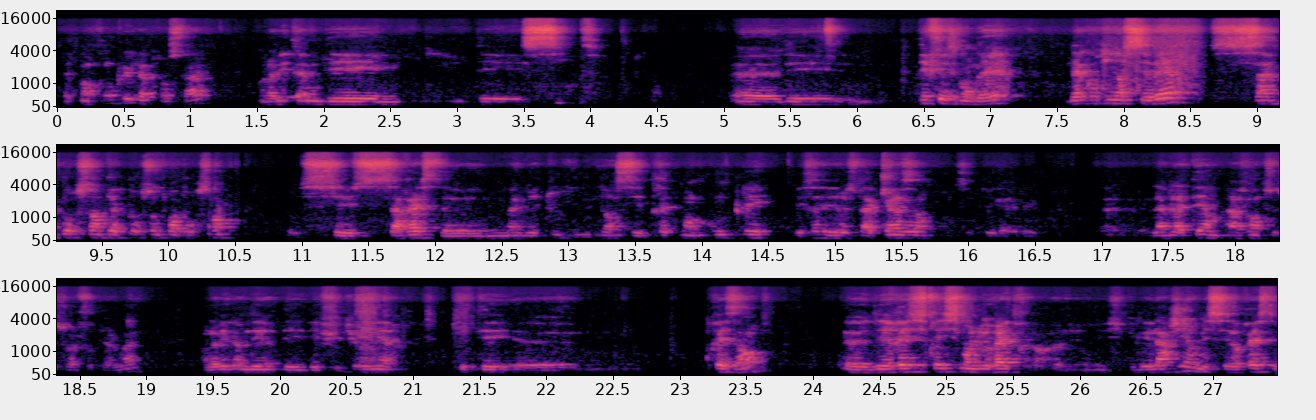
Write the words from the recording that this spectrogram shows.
traitement complet de la prostate, on avait quand même des, des sites, euh, des effets secondaires d'incontinence sévère, 5%, 4%, 3%, ça reste euh, malgré tout dans ces traitements complets, et ça c'est des résultats à 15 ans, c'était l'ablaterne avant que ce soit le focal one. On avait comme des, des, des fuites urinaires qui étaient euh, présentes, euh, des résistements de l'urètre, je vais l'élargir, mais c'est reste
